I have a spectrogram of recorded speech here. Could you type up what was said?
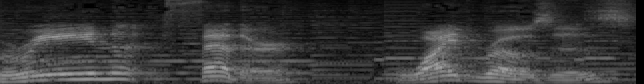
Green feather, white roses.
